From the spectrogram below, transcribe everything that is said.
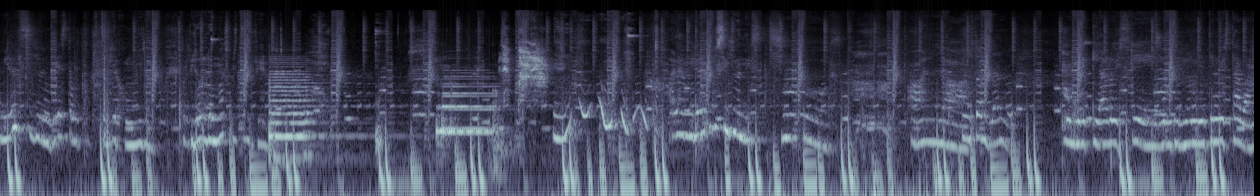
Mira el sillón, ya está un poquito viejo, mira. Pero lo más visto es el Están blandos. Hombre, claro, es que anteriormente no estaban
